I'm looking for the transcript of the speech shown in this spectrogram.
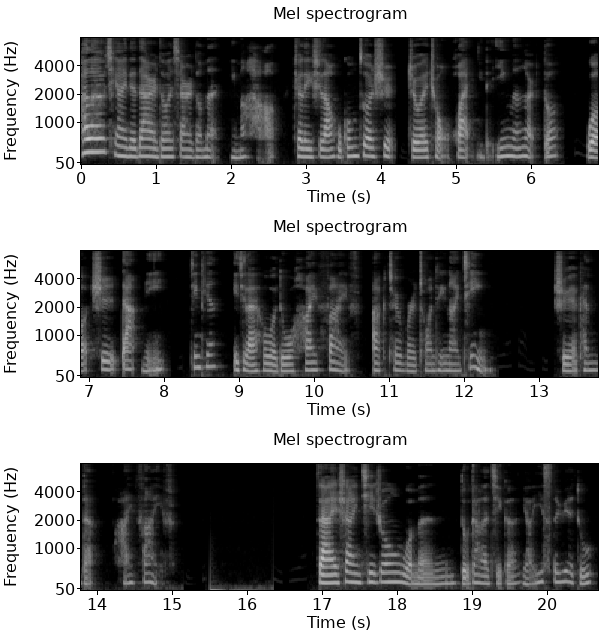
Hello，亲爱的大耳朵、小耳朵们，你们好！这里是老虎工作室，只为宠坏你的英文耳朵。我是大米，今天一起来和我读《High Five》October 2019十月刊的《High Five》。在上一期中，我们读到了几个有意思的阅读，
